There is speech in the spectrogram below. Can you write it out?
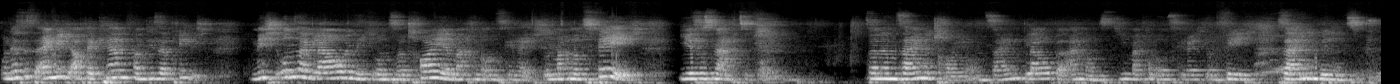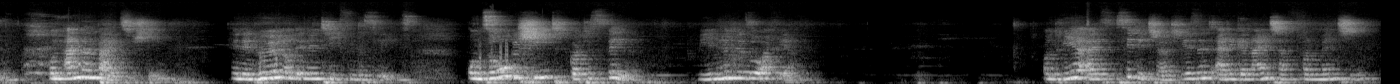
Und das ist eigentlich auch der Kern von dieser Predigt. Nicht unser Glaube, nicht unsere Treue machen uns gerecht und machen uns fähig, Jesus nachzufolgen, sondern seine Treue und sein Glaube an uns, die machen uns gerecht und fähig, seinen Willen zu tun und anderen beizustehen, in den Höhen und in den Tiefen des Lebens. Und so geschieht Gottes Wille, wie im Himmel so auf Erden. Und wir als City Church, wir sind eine Gemeinschaft von Menschen,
